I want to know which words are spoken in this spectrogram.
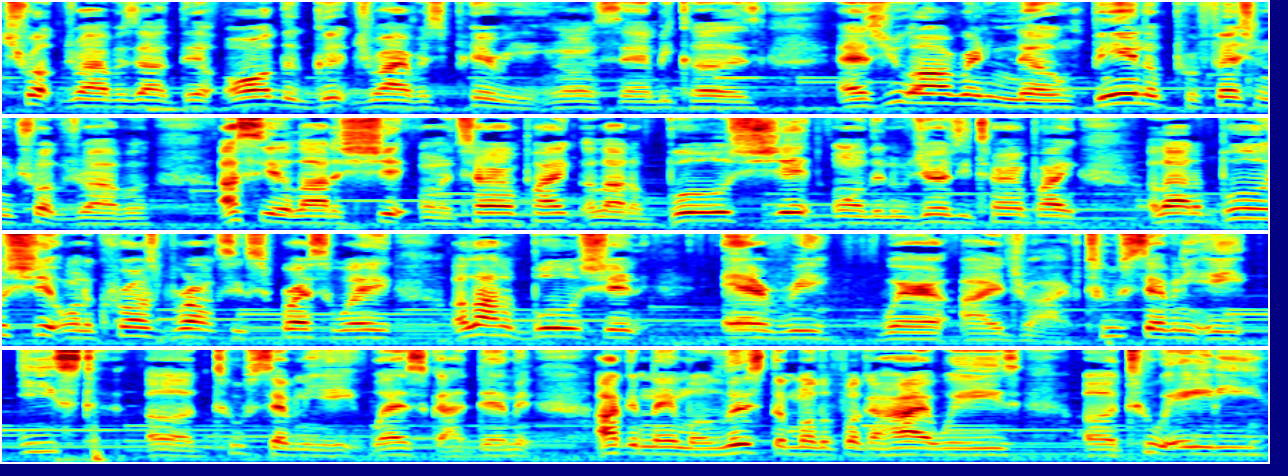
truck drivers out there, all the good drivers, period. You know what I'm saying? Because as you already know, being a professional truck driver, I see a lot of shit on the turnpike, a lot of bullshit on the New Jersey Turnpike, a lot of bullshit on the Cross Bronx Expressway, a lot of bullshit everywhere I drive. 278 East, uh, 278 West, god damn it. I can name a list of motherfucking highways, uh, 280,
